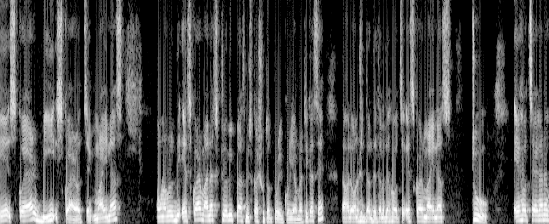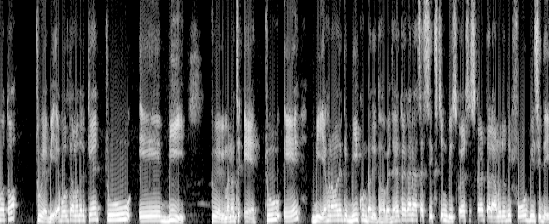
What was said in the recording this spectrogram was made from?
A square B square হচ্ছে মাইনাস এবং আমরা যদি A square minus two A B plus B square সূত্র প্রয়োগ করি আমরা, ঠিক আছে? তাহলে অনুসিদ্ধান্তে, তাহলে দেখো হচ্ছে A square minus two A হচ্ছে এখানে কত? টু এ বি এ বলতে আমাদেরকে two A B two A B মানে হচ্ছে এ টু এ বি এখন আমাদেরকে বি কোনটা দিতে হবে? যেহেতু এখানে আছে সিক্সটিন বি স্কোয়ার স্কোয়ার তাহলে আমরা যদি ফোর বিসি দিই,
